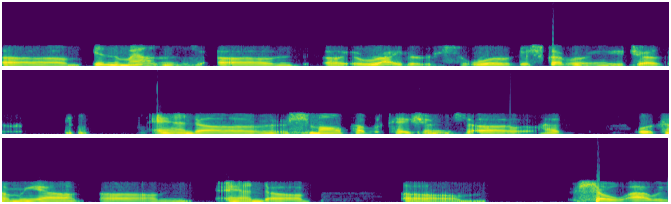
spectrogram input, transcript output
um, in the mountains, uh, uh, writers were discovering each other. and uh, small publications uh, had were coming out, um, and uh, um, so I was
